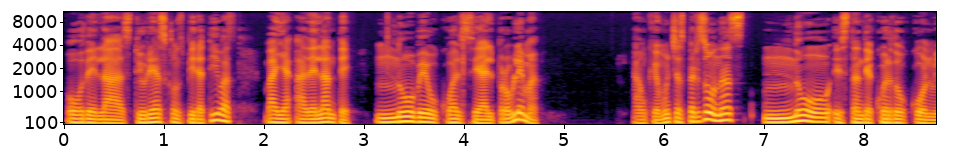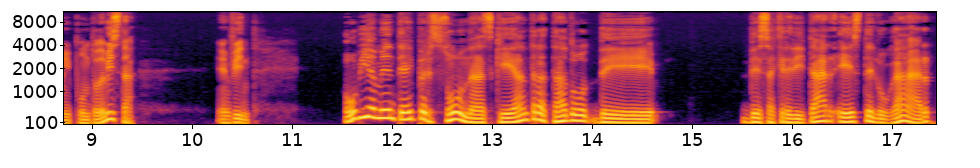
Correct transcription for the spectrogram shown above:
o de las teorías conspirativas, vaya, adelante, no veo cuál sea el problema. Aunque muchas personas no están de acuerdo con mi punto de vista. En fin, Obviamente hay personas que han tratado de desacreditar este lugar,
